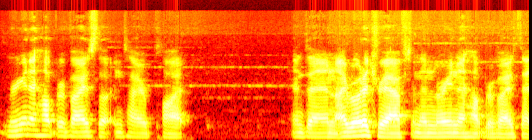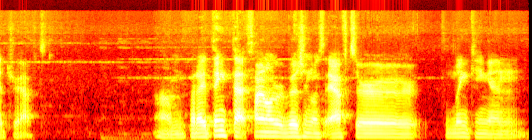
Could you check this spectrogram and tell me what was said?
Marina helped revise the entire plot. And then I wrote a draft, and then Marina helped revise that draft. Um, but I think that final revision was after linking and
